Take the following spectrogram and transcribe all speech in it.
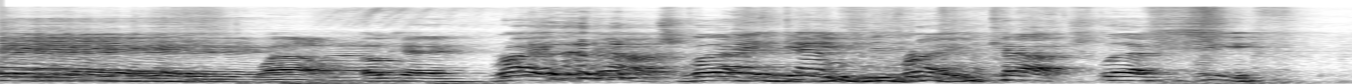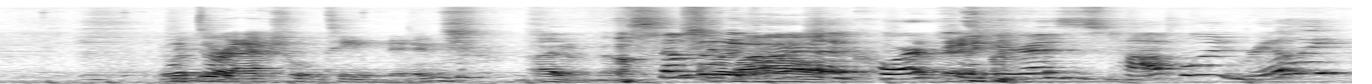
Yay! Wow. Okay. Right couch, left Right couch. beef. Right couch, left beef. What's our actual team name? I don't know. Somebody Wow. ordered a corpse as your guys' top one? Really?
